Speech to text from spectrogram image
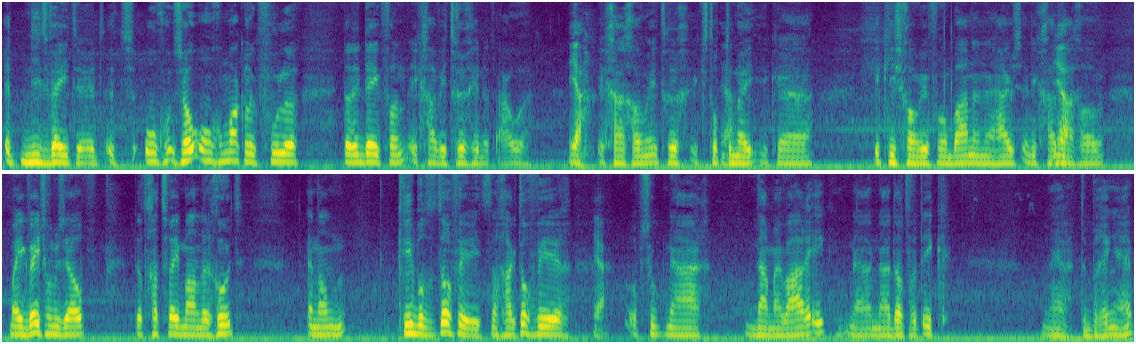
het, niet weten, het, het onge- zo ongemakkelijk voelen... dat ik denk van, ik ga weer terug in het oude. ja, Ik ga gewoon weer terug, ik stop Ja. ermee. Ik, eh, ik kies gewoon weer voor een baan en een huis en ik ga Ja. daar gewoon... Maar ik weet van mezelf, dat gaat twee maanden goed. En dan kriebelt het toch weer iets. Dan ga ik toch weer Ja. op zoek naar, naar mijn ware ik. Naar, naar dat wat ik nou ja, te brengen heb.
